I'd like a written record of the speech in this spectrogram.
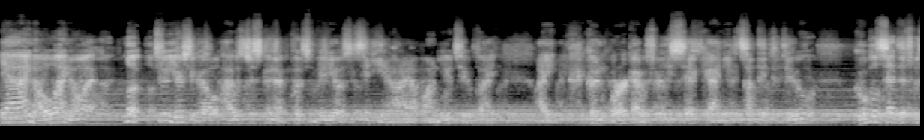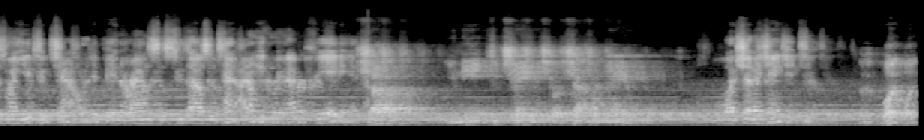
Yeah, I know, I know. I, look, two years ago, I was just gonna put some videos of Ziggy and I up on YouTube. I, I, I couldn't work. I was really sick. I needed something to do. Google said this was my YouTube channel. It had been around since 2010. I don't even remember creating it. Shut up. You need to change your channel name. What should I change it to? What? what?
